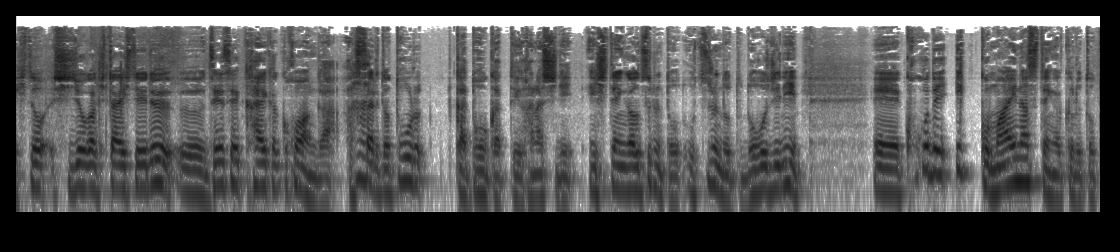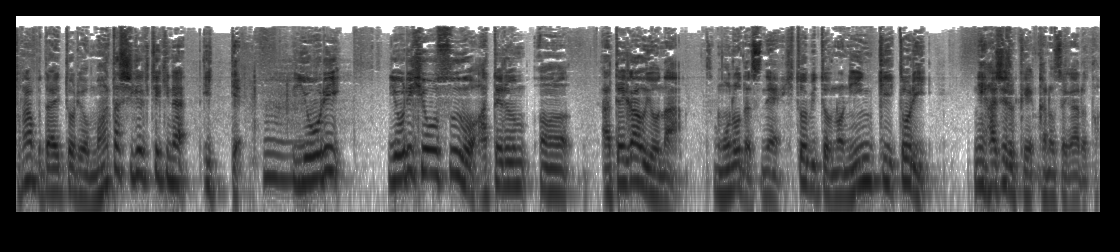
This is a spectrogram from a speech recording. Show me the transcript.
人、市場が期待している税制改革法案があっさりと通るかどうかっていう話に視点が移るのと、移るのと同時に、えー、ここで1個マイナス点が来るとトランプ大統領また刺激的な一手、よりより票数を当てる、うん、当てがうようなものですね、人々の人気取りに走る可能性があると。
